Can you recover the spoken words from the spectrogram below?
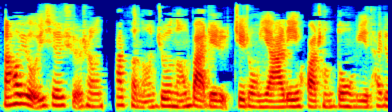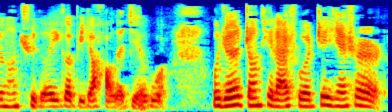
然后有一些学生，他可能就能把这这种压力化成动力，他就能取得一个比较好的结果。我觉得整体来说这件事儿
